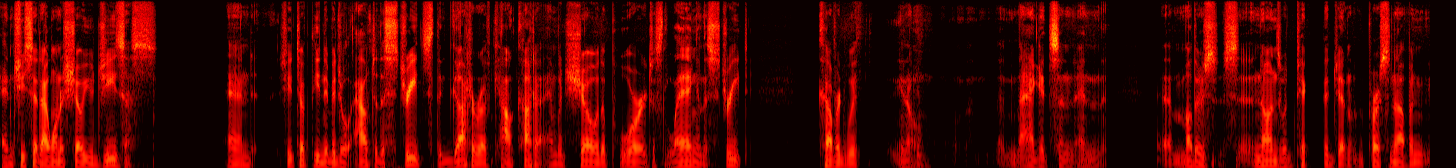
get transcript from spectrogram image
and she said, "I want to show you Jesus," and she took the individual out to the streets, the gutter of Calcutta, and would show the poor just laying in the street, covered with, you know, maggots and and uh, mothers nuns would pick the person up and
